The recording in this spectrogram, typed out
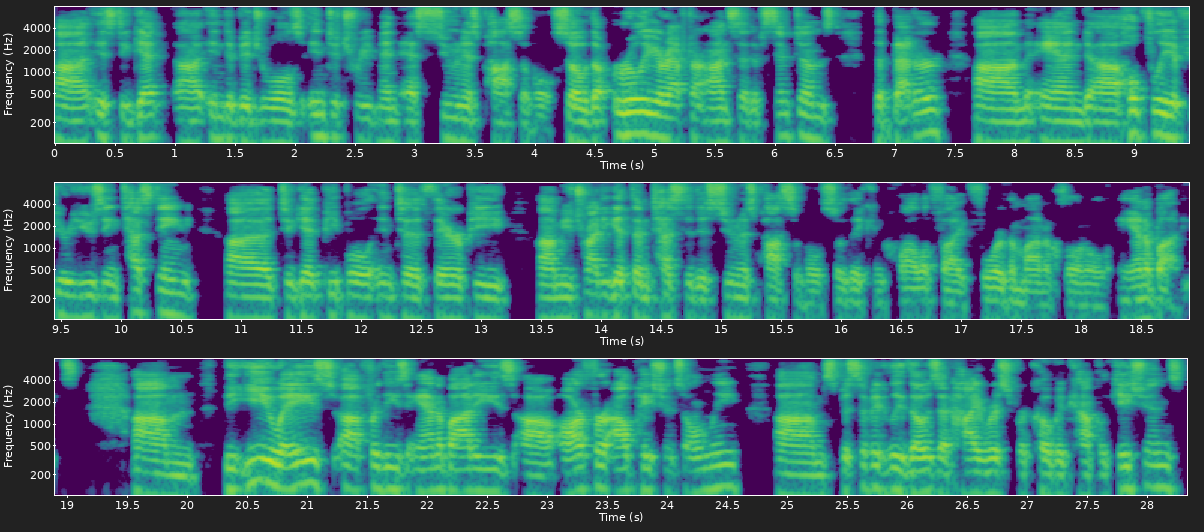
uh, is to get uh, individuals into treatment as soon as possible. So the earlier after onset of symptoms, the better. Um, and uh, hopefully, if you're using testing uh, to get people into therapy, um, you try to get them tested as soon as possible so they can qualify for the monoclonal antibodies. Um, the EUAs uh, for these antibodies uh, are for outpatients only um, specifically those at high risk for COVID complications,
